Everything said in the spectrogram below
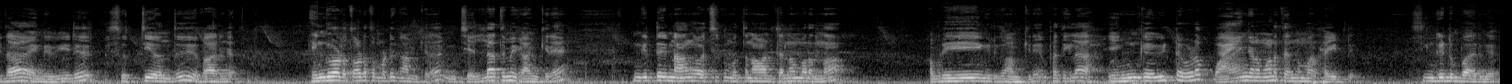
இதான் எங்கள் வீடு. சுற்றி வந்து பாருங்கள் எங்களோட தோட்டத்தை மட்டும் காமிக்கிறேன் மிச்சம் எல்லாத்தையுமே காமிக்கிறேன். இங்கிட்டு நாங்கள் வச்சுருக்க மொத்தம் நாலு தென்னை மரம் தான். அப்படியே இங்கிட்டு காமிக்கிறேன். பார்த்தீங்களா எங்கள் வீட்டை விட பயங்கரமான தென்னை மரம் ஹைட்டு இங்கிட்டும் பாருங்கள்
